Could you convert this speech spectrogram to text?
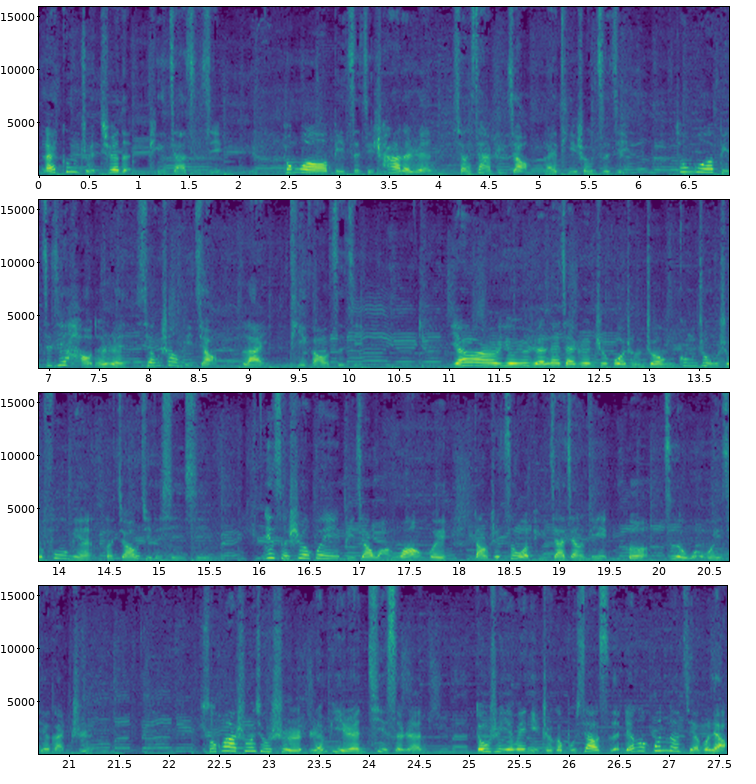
来更准确地评价自己；通过比自己差的人向下比较，来提升自己；通过比自己好的人向上比较，来提高自己。然而，由于人类在认知过程中更重视负面和消极的信息，因此社会比较往往会导致自我评价降低和自我威胁感知。俗话说就是“人比人气死人”，都是因为你这个不孝子，连个婚都结不了，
